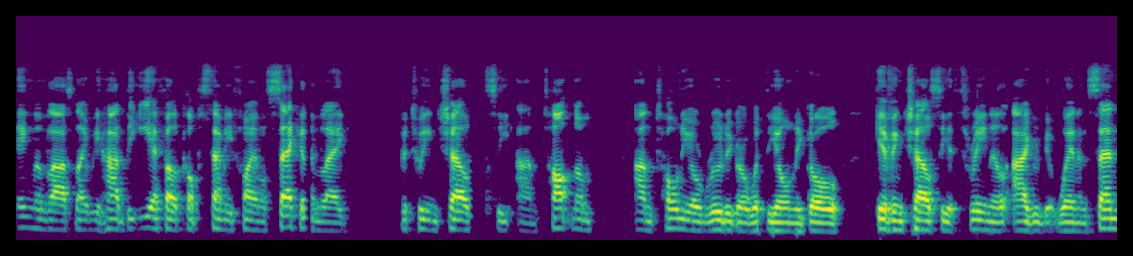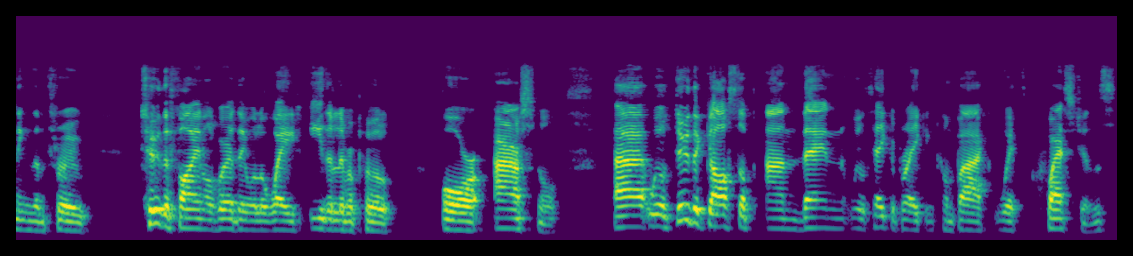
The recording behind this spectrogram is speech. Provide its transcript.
England last night, we had the EFL Cup semi-final second leg between Chelsea and Tottenham. Antonio Rudiger with the only goal giving Chelsea a 3 0 aggregate win and sending them through to the final where they will await either Liverpool or Arsenal. Uh, we'll do the gossip and then we'll take a break and come back with questions.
